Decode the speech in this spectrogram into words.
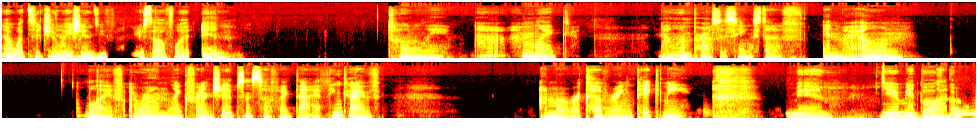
and what situations you find yourself with in Totally. I, I'm like, now I'm processing stuff in my own life around like friendships and stuff like that. I think I've, I'm a recovering pick me. man you and me In a both go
